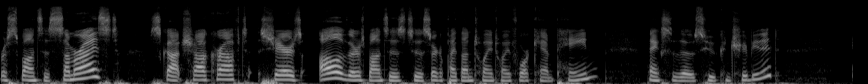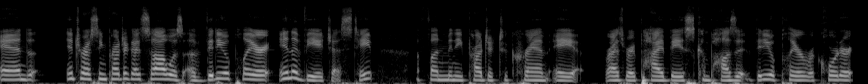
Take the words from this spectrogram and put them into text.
responses summarized. Scott Shawcroft shares all of the responses to the CircuitPython 2024 campaign. Thanks to those who contributed. And interesting project I saw was a video player in a VHS tape, a fun mini project to cram a Raspberry Pi based composite video player recorder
